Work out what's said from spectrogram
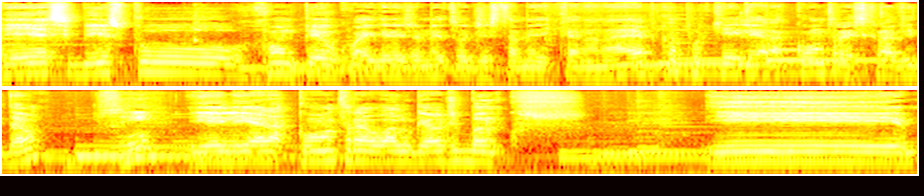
E esse bispo rompeu com a Igreja Metodista Americana na época porque ele era contra a escravidão Sim. e ele era contra o aluguel de bancos. E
